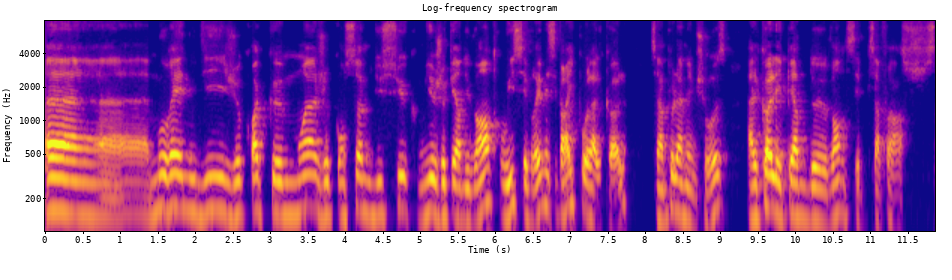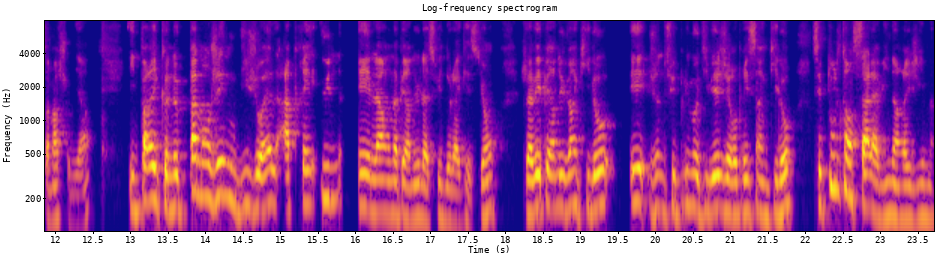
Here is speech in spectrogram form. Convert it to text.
Euh, Mouret nous dit, je crois que moi, je consomme du sucre, mieux je perds du ventre. Oui, c'est vrai, mais c'est pareil pour l'alcool. C'est un peu la même chose. Alcool et perte de ventre, ça, ça marche bien. Il paraît que ne pas manger, nous dit Joël, après une, et là on a perdu la suite de la question, j'avais perdu 20 kilos et je ne suis plus motivé, j'ai repris 5 kilos. C'est tout le temps ça la vie d'un régime.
